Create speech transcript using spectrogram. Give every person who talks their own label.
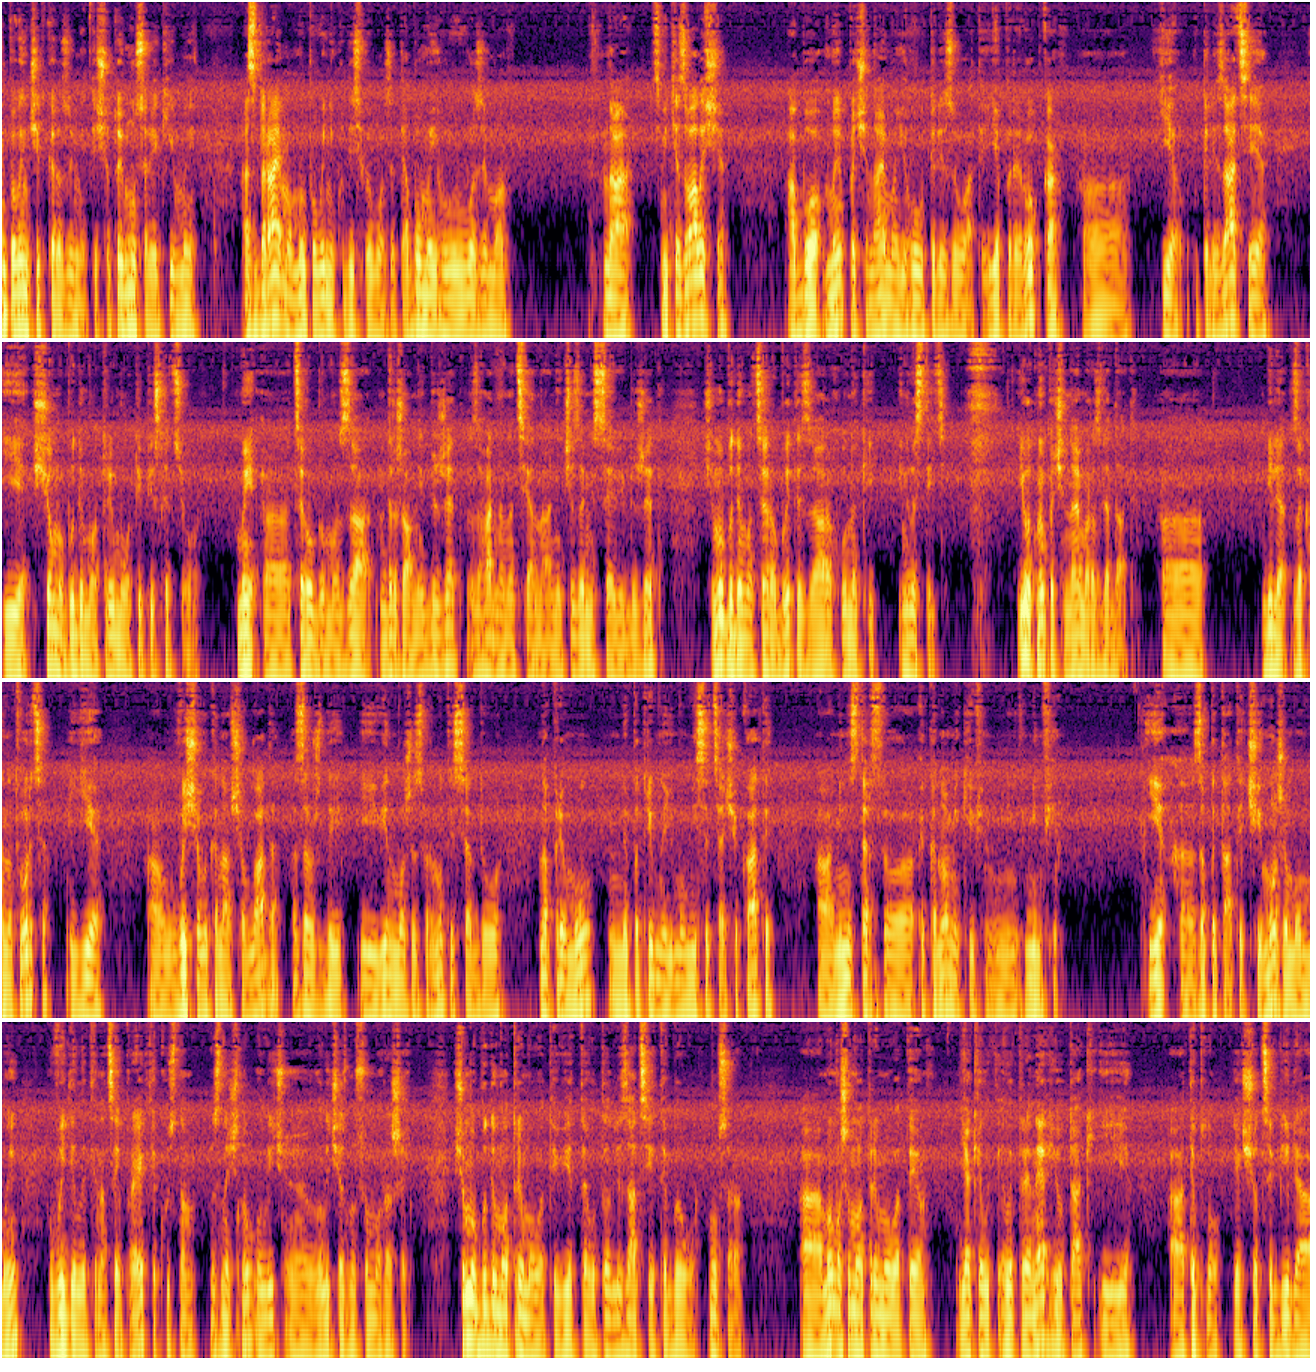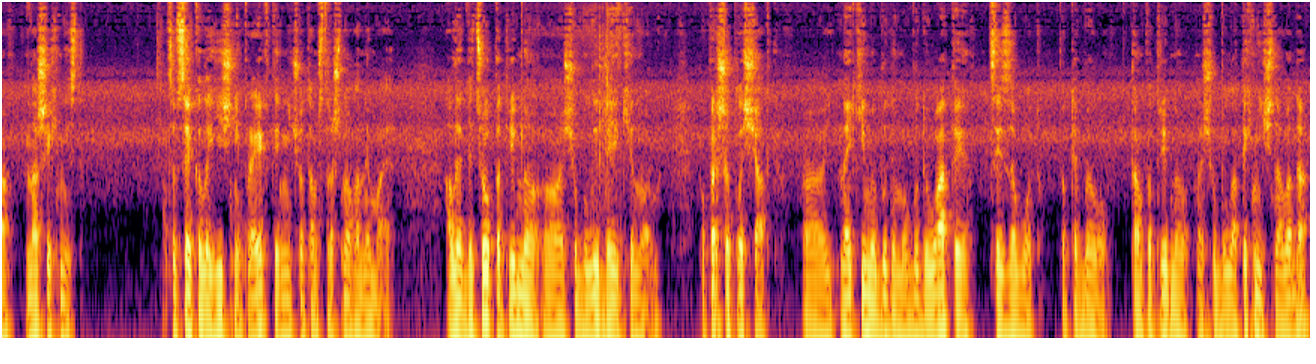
Speaker 1: Ми повинні чітко розуміти, що той мусор, який ми збираємо, ми повинні кудись вивозити. Або ми його вивозимо на сміттєзвалище, або ми починаємо його утилізувати. Є переробка, є утилізація, і що ми будемо отримувати після цього. Ми це робимо за державний бюджет, загальнонаціональний чи за місцеві бюджети, чи ми будемо це робити за рахунок інвестицій. І от ми починаємо розглядати. Е, Біля законотворця є е, вища виконавча влада завжди, і він може звернутися до напряму, не потрібно йому місяця чекати, а Міністерство економіки, Мінфін і е, запитати, чи можемо ми виділити на цей проект якусь там значну величезну суму грошей. Що ми будемо отримувати від утилізації ТБО мусора? Ми можемо отримувати як електроенергію, так і тепло, якщо це біля наших міст. Це все екологічні проекти, нічого там страшного немає. Але для цього потрібно, щоб були деякі норми. По-перше, площадка, на якій ми будемо будувати цей завод по ТБО. Там потрібно, щоб була технічна вода,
